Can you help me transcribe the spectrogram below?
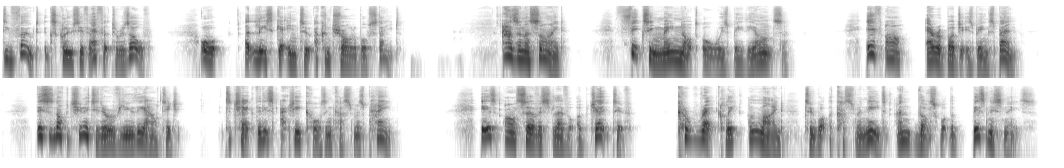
devote exclusive effort to resolve, or at least get into a controllable state. As an aside, fixing may not always be the answer. If our error budget is being spent, this is an opportunity to review the outage to check that it's actually causing customers pain. Is our service level objective correctly aligned to what the customer needs and thus what the business needs?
